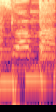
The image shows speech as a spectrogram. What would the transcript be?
sua mão.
